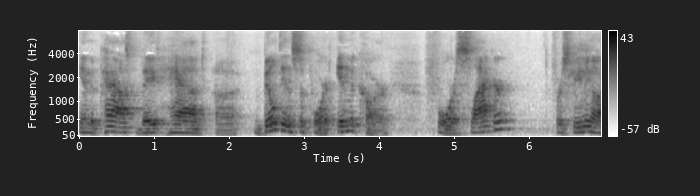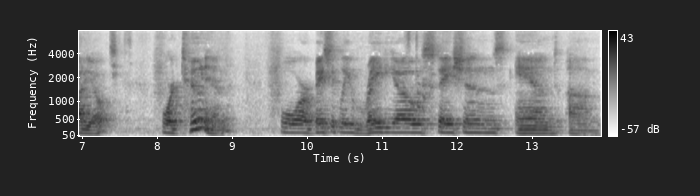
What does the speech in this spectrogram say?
In the past, they've had uh, built-in support in the car for Slacker, for streaming audio, for TuneIn, for basically radio stations and um,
